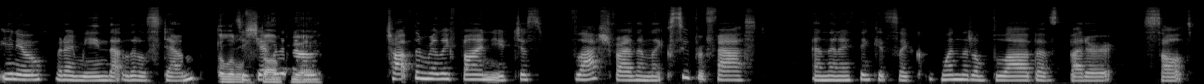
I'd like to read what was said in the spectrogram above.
you know what I mean? That little stem. The little so stump, yeah. Those, chop them really fine. You just flash fry them like super fast. And then I think it's like one little blob of butter, salt,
